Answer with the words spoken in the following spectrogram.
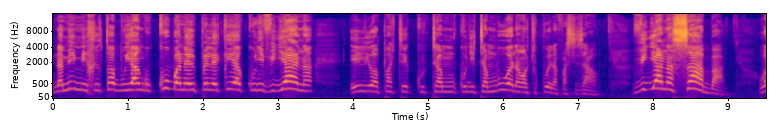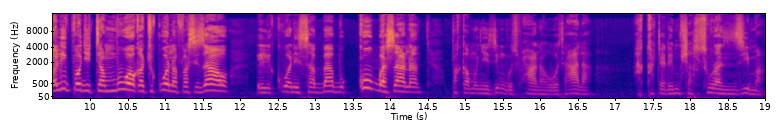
Na mimi khitabu yangu kubwa nayoipelekea kwenye vijana ili wapate kutam, kujitambua na wachukue nafasi zao. Vijana saba walipojitambua wakachukua nafasi zao ilikuwa ni sababu kubwa sana mpaka mwenyezi mungu subhanahu wataala akateremsha sura nzima.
